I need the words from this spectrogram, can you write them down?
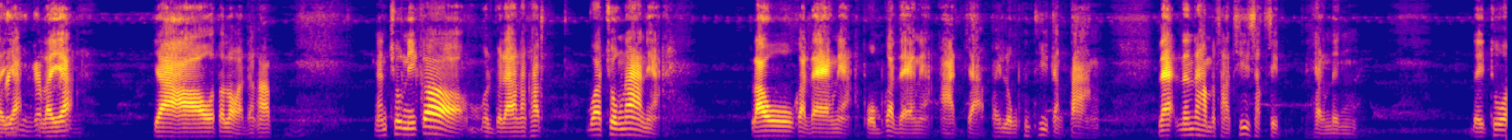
ระยะผมได้นคบระยะ ยาวตลอดนะครับ งั้นช่วงนี้ก็หมดเวลานะครับ ว่าช่วงหน้าเนี่ย เรากับแดงเนี่ย ผมกับแดงเนี่ยอาจจะไปลงพื้นที่ต่างๆ และนั้นทำสถานที่ศักดิ์สิทธิ์แห่งหนึ่งในทั่ว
